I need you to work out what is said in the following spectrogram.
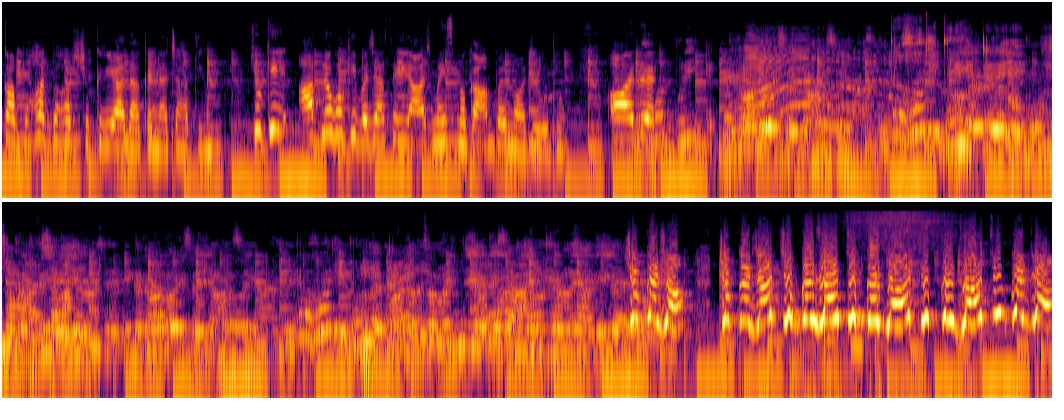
अपने का बहुत बहुत शुक्रिया अदा करना चाहती हूँ क्योंकि आप लोगों की वजह से ही आज मैं इस मुकाम पर मौजूद हूँ। और निकालो इसे यहाँ से। बहुत बुरी एक्टर ये बेवकूफ़ समझती ये। निकालो इसे यहाँ से। बहुत बुरी हमें एक्टर पागल समझती जैसे एक्ट करने आ गई चुप कर जाओ चुप कर जाओ चुप कर जाओ चुप कर जाओ चुप कर जाओ चुप कर जाओ।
